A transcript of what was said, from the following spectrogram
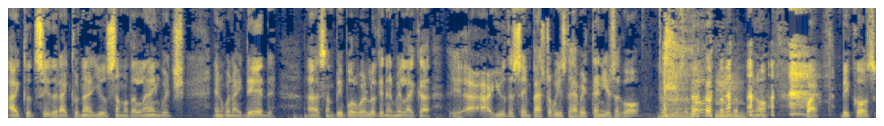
I could see that I could not use some of the language, and when I did, uh, some people were looking at me like, uh, "Are you the same pastor we used to have here ten years ago, twenty years ago?" you know, why? Because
